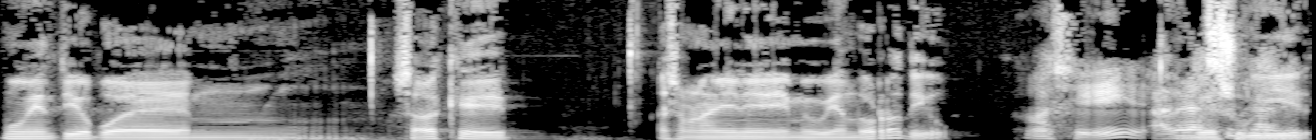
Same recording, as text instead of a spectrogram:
Muy bien, tío, pues. mm, ¿Sabes que la semana que viene me voy a Andorra, tío? Ah, sí. A Voy ver, a así una- subir.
